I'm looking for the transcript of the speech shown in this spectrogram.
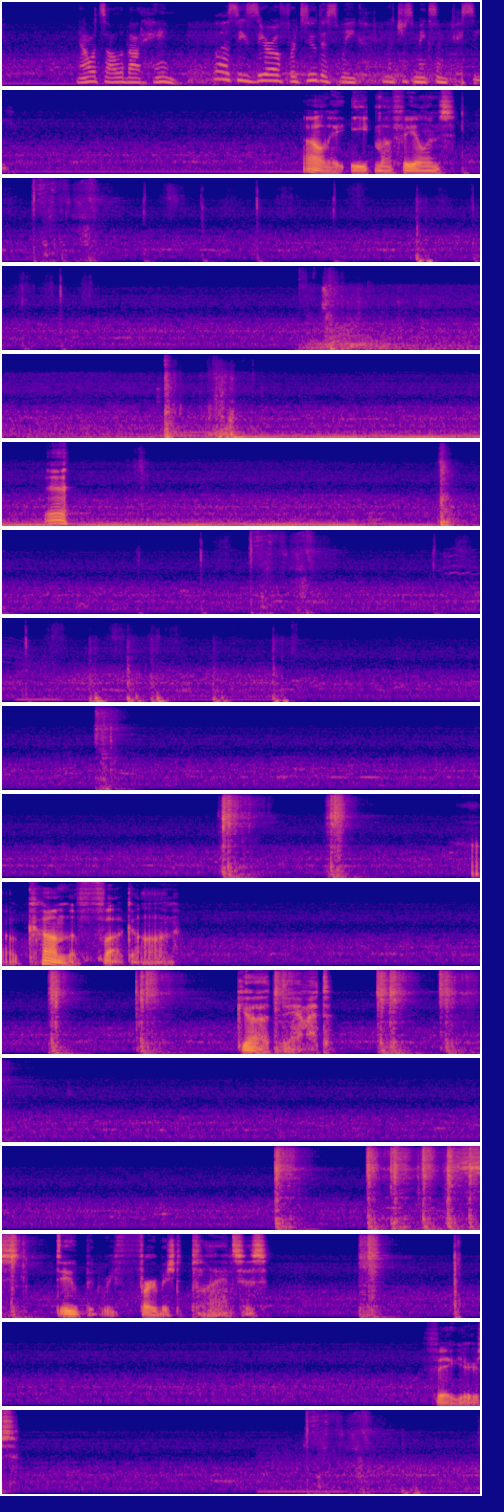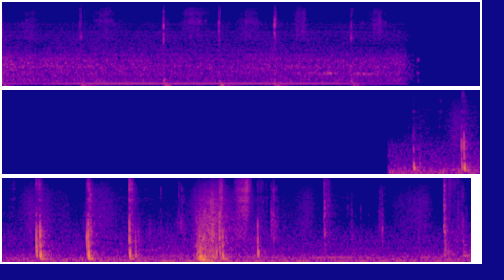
Now it's all about him. Plus, he's zero for two this week, that just makes him pissy. I to eat my feelings. Eh. Oh, come the fuck on. God damn it. Stupid refurbished appliances. Figures.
